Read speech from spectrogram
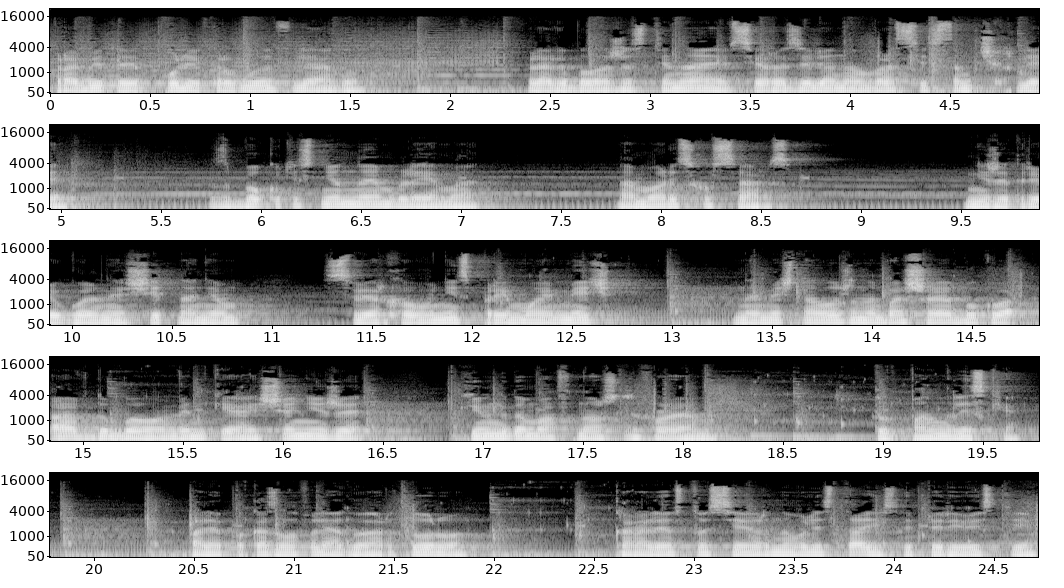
пробитые пулей круглую флягу. Фляга была жестяная, в серо-зеленом ворсистом чехле. Сбоку тесненная эмблема «Аморис Хусарс». Ниже треугольный щит, на нем сверху вниз прямой меч. На меч наложена большая буква «А» в дубовом венке, а еще ниже «Kingdom of North Frame». Тут по-английски. Аля показал флягу Артуру. Королевство Северного Листа, если перевести.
